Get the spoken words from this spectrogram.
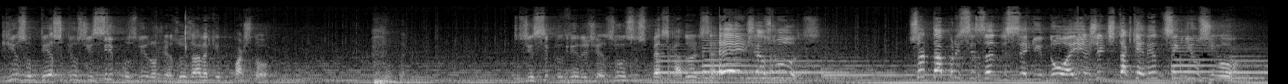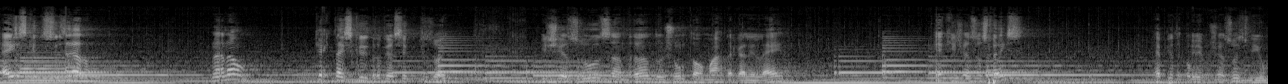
Diz o texto que os discípulos viram Jesus. Olha aqui para o pastor. Os discípulos viram Jesus, os pescadores disseram: Ei, Jesus, o senhor está precisando de seguidor aí, a gente está querendo seguir o senhor. É isso que eles fizeram? Não é não? O que está escrito no versículo 18? E Jesus andando junto ao mar da Galileia o que, é que Jesus fez? Repita comigo: Jesus viu.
